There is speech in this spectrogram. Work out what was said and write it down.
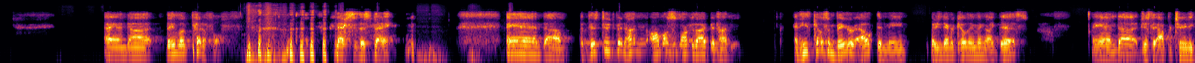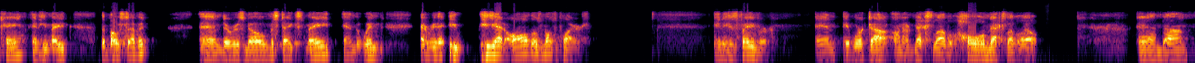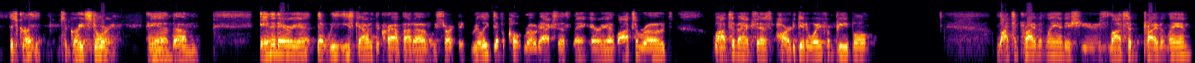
And uh, they look pitiful next to this thing. and um, but this dude's been hunting almost as long as I've been hunting. And he's killed some bigger elk than me, but he's never killed anything like this. And uh, just the opportunity came and he made the most of it. And there was no mistakes made. And the wind, everything, he, he had all those multipliers in his favor, and it worked out on a next level, whole next level help. And um, it's great. It's a great story. And um, in an area that we e scouted the crap out of, we started really difficult road access area, lots of roads, lots of access, hard to get away from people, lots of private land issues, lots of private land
